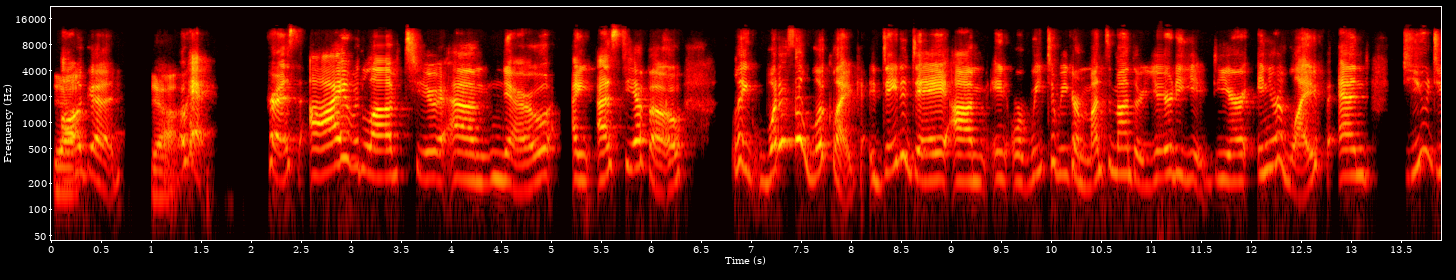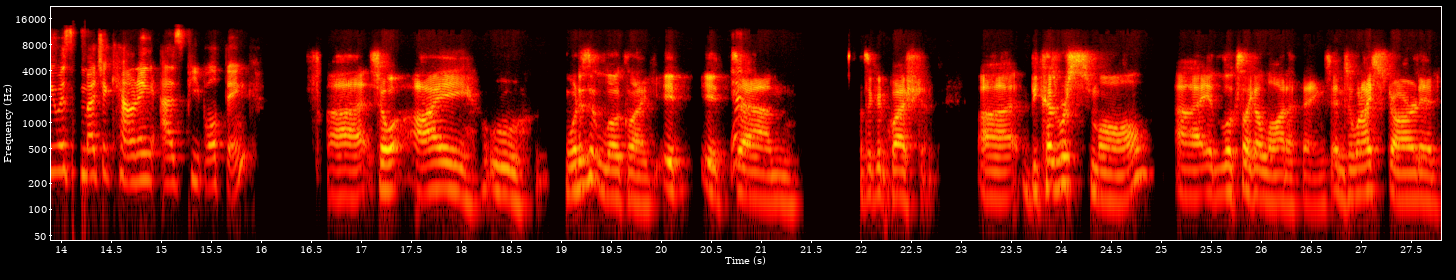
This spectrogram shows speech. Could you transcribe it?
yeah. all good. Yeah. Okay. Chris, I would love to um, know, I, as CFO, like what does it look like day to day um in or week to week or month to month or year to year in your life and do you do as much accounting as people think uh so i ooh, what does it look like? It it yeah. um that's a good question. Uh, because we're small, uh, it looks like a lot of things. And so when I started,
